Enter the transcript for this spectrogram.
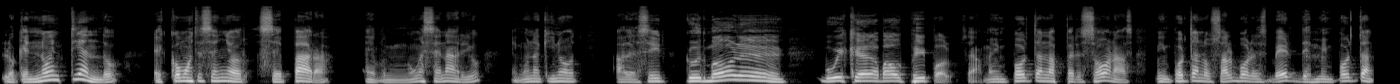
Lo que no entiendo es como este señor se para en un escenario, en una keynote, a decir, Good morning, we care about people. O sea, me importan las personas, me importan los árboles verdes, me importan,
